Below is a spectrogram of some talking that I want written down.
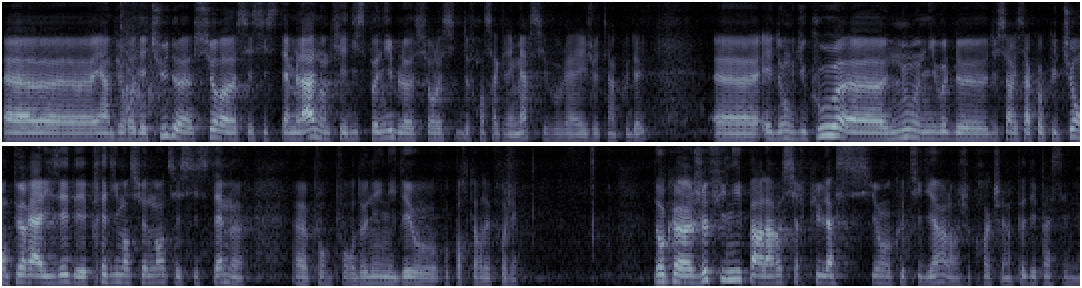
euh, et un bureau d'études sur ces systèmes-là, donc qui est disponible sur le site de France Agrimaire si vous voulez aller jeter un coup d'œil. Et donc du coup, nous au niveau du service aquaculture, on peut réaliser des prédimensionnements de ces systèmes pour, pour, donner une idée aux, porteurs de projets. Donc je finis par la recirculation au quotidien. Alors je crois que j'ai un peu dépassé, mais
